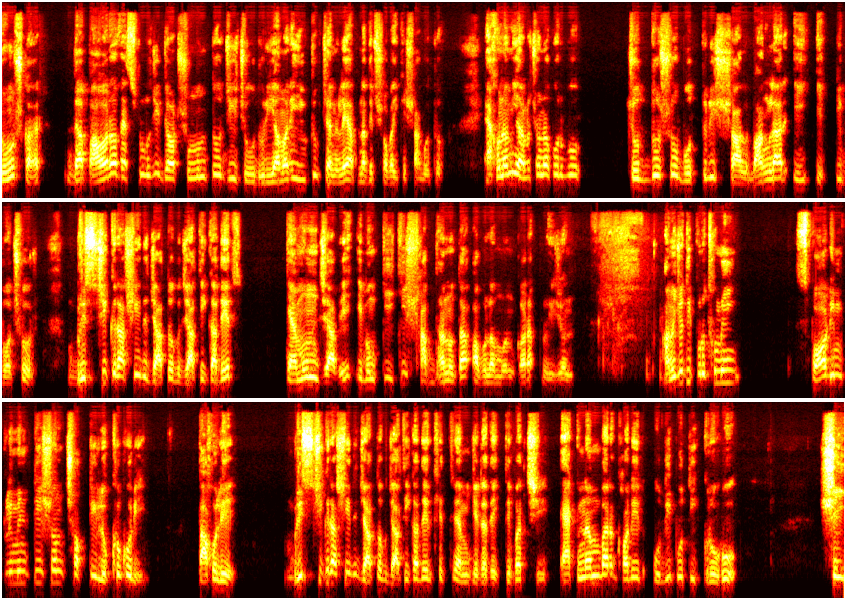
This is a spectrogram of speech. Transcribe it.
নমস্কার, the power of astrology dot Sumanta ji Chowdhury, আমার এই ইউটিউব চ্যানেলে আপনাদের সবাইকে স্বাগত। এখন আমি আলোচনা করব চোদ্দশো বত্রিশ সাল বাংলার এই একটি বছর, বৃশ্চিক রাশির জাতক জাতিকাদের কেমন যাবে এবং কি কি সাবধানতা অবলম্বন করা প্রয়োজন। আমি যদি প্রথমেই স্পট ইমপ্লিমেন্টেশন ছকটি লক্ষ্য করি, তাহলে বৃশ্চিক রাশির জাতক জাতিকাদের ক্ষেত্রে আমি যেটা দেখতে পাচ্ছি, এক নাম্বার ঘরের অধিপতি গ্রহ, সেই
